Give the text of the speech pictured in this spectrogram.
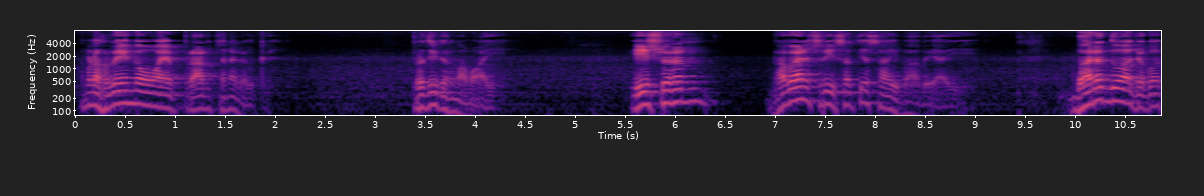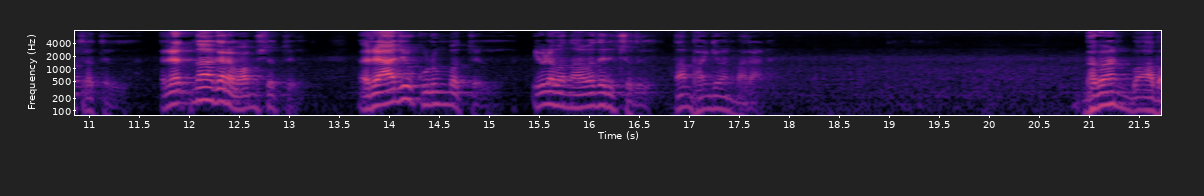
നമ്മുടെ ഹൃദയംഗമമായ പ്രാർത്ഥനകൾക്ക് പ്രതികരണമായി. ഈശ്വരൻ ഭഗവാൻ ശ്രീ സത്യസായി ബാബയായി. ഭരദ്വാജ ഗോത്രത്തിൽ രത്നാകര വംശത്തിൽ രാജു കുടുംബത്തിൽ ഇവിടെ വന്ന് അവതരിച്ചതിൽ നാം ഭാഗ്യവാന്മാരാണ്. ഭഗവാൻ ബാബ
